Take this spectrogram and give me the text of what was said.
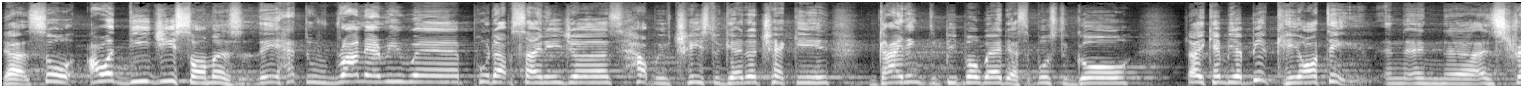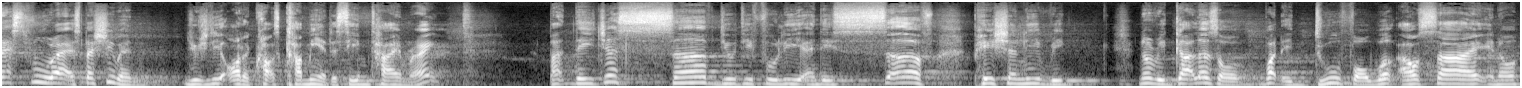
Yeah, so our DG SOMers, they had to run everywhere, put up signages, help with TraceTogether check-in, guiding the people where they're supposed to go. Now, it can be a bit chaotic and, and, uh, and stressful, right? Especially when usually all the crowds come in at the same time, right? But they just serve dutifully and they serve patiently, you know, regardless of what they do for work outside, you know,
